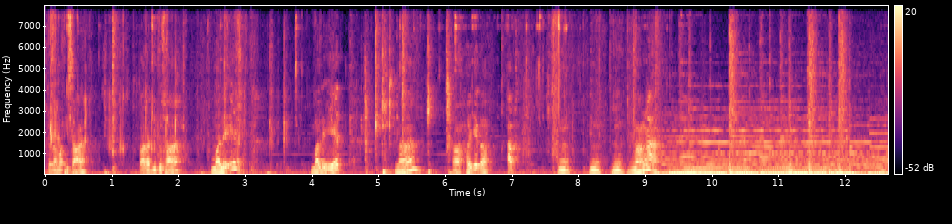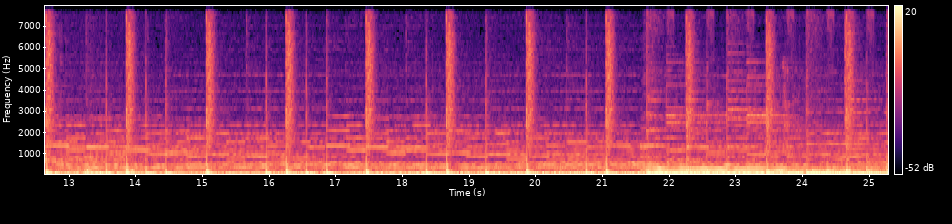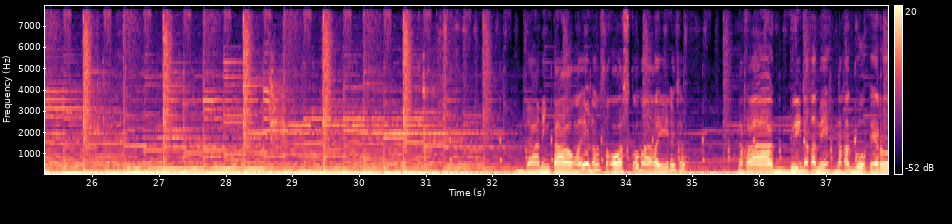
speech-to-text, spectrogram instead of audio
Ito naman isa. Para dito sa maliit. Maliit na ah, hay kita. Up. Mm, mm, mm. Nga nga. Daming tao ngayon, no? Sa Costco, mga kainags, oh. Naka-green na kami, naka-go, pero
